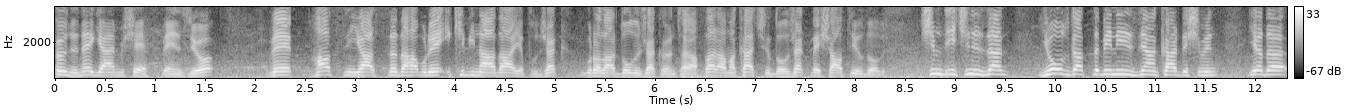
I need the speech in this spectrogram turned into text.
önüne gelmişe benziyor. Ve Hudson Yards'ta daha buraya iki bina daha yapılacak. Buralar dolacak ön taraflar ama kaç yılda olacak? 5-6 yılda olacak. Şimdi içinizden Yozgat'ta beni izleyen kardeşimin ya da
